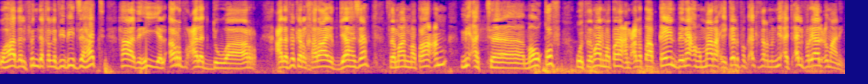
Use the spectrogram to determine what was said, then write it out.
وهذا الفندق اللي فيه بيتزا هت. هذه هي الأرض على الدوار. على فكرة الخرائط جاهزة. ثمان مطاعم مئة موقف وثمان مطاعم على طابقين. بنائهم ما راح يكلفك أكثر من مئة ألف ريال عماني.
